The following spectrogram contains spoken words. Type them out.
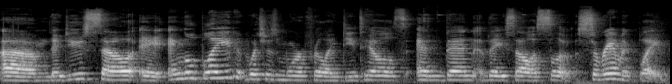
um, they do sell a angled blade, which is more for like details, and then they sell a ceramic blade.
